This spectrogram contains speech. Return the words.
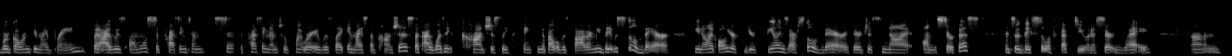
were going through my brain, but I was almost suppressing them, suppressing them to a point where it was like in my subconscious. Like I wasn't consciously thinking about what was bothering me, but it was still there. You know, like all your your feelings are still there. They're just not on the surface, and so they still affect you in a certain way. Um,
